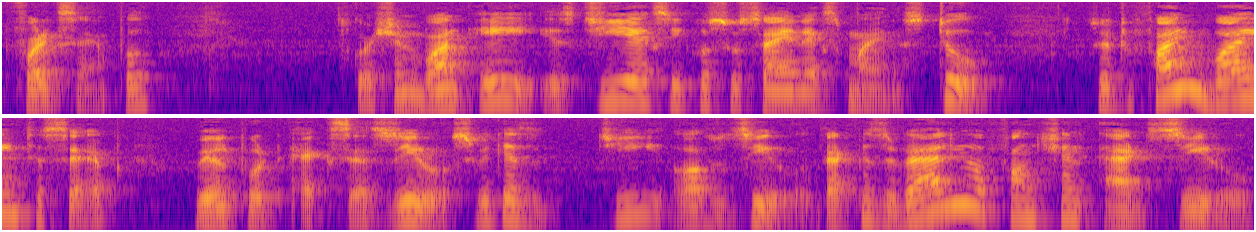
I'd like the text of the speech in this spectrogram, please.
For example, Question 1a is gx equals to sine x minus 2. So to find y-intercept, we'll put x as 0. So we get g of 0. That means the value of function at 0,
